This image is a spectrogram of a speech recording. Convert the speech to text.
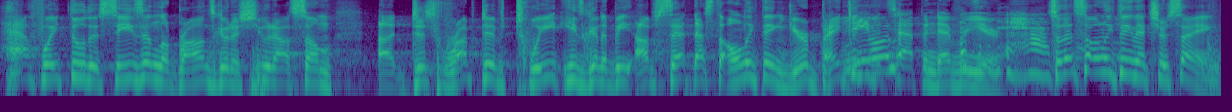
halfway through the season, LeBron's going to shoot out some uh, disruptive tweet. He's going to be upset. That's the only thing you're banking believe on. it's happened every That's- year. it So that's the only thing that you're saying.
